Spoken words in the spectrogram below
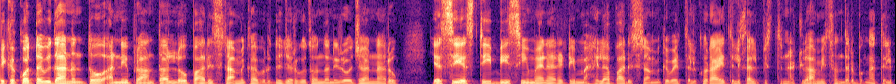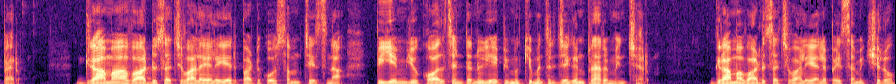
ఇక కొత్త విధానంతో అన్ని ప్రాంతాల్లో పారిశ్రామిక అభివృద్ధి జరుగుతోందని రోజా అన్నారు. ఎస్సీ ఎస్టీ బీసీ మైనారిటీ మహిళా పారిశ్రామికవేత్తలకు రాయితీలు కల్పిస్తున్నట్లు ఆమె సందర్భంగా తెలిపారు. గ్రామ వార్డు సచివాలయాల ఏర్పాటు కోసం చేసిన పీఎంయూ కాల్ సెంటర్ను ఏపీ ముఖ్యమంత్రి జగన్ ప్రారంభించారు. గ్రామ వార్డు సచివాలయాలపై సమీక్షలో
